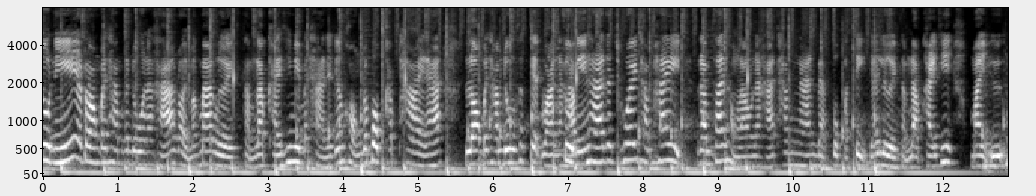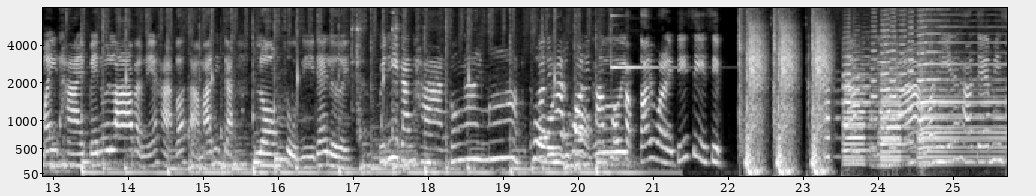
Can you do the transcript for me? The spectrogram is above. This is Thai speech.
สูตรนี้ลองไปทำกันดูนะคะ อร่อยมากๆเลยสำหรับใครที่มีปัญหาในเรื่องของระบบขับถ่ายนะคะ ลองไปทำดูสัก7วันนะคะสูตรนี้นะคะจะช่วยทำให้ลำไส้ของเรานะคะทำงานแบบปกติได้เลยสำหรับใครที่ไม่อึไม่ทายเป็นเวลาแบบนี้ค่ะ ก็สามารถที่จะลองสูตรนี้ได้เลย วิธีการทานก็ง่ายมากทุกคนสวัสดีค่ะทุกคนนะคะพบกับต้อยวาไรตี้40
